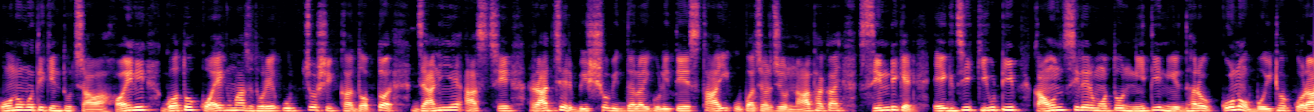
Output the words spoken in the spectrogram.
অনুমতি কিন্তু চাওয়া হয়নি। গত কয়েক মাস ধরে উচ্চশিক্ষা দপ্তর জানিয়ে আসছে, রাজ্যের বিশ্ববিদ্যালয়গুলিতে স্থায়ী উপাচার্য না থাকায় সিন্ডিকেট, এক্সিকিউটিভ কাউন্সিলের মতো নীতি নির্ধারক কোনো বৈঠক করা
